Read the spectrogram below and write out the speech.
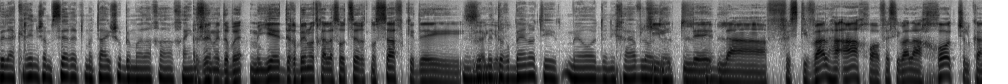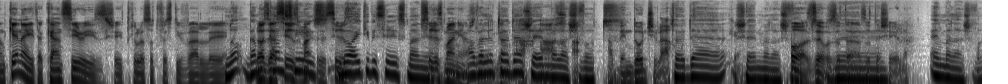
ולהקרין שם סרט מתישהו במהלך החיים שלי. זה מדרבן, יהיה דרבן אותך לעשות סרט נוסף כדי זה להגיע. מדרבן אותי מאוד, אני חייב כי להודות. ל- כן. לפסטיבל האח או הפסטיבל האחות של כאן כן היית, כאן סיריז, שהתחילו לעשות פסטיבל... אה, לא, גם לא, זה זה סיריס- לא הייתי בסיריס מניה. סיריס מניה. אבל אתה יודע שאין מה להשוות. הבן דוד של האח. אתה יודע כן. שאין מה להשוות. או, זהו, זה- זאת השאלה. אין מה להשוות.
